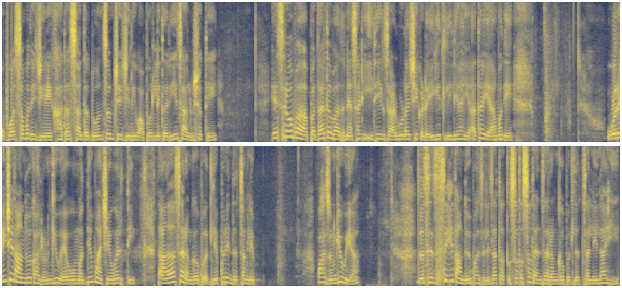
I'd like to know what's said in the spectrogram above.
उपवासामध्ये जिरे खात असाल तर दोन चमचे जिरे वापरले तरीही चालू शकते. हे सर्व भा पदार्थ भाजण्यासाठी इथे एक जाडबुडाची कढई घेतलेली आहे. आता यामध्ये वरईचे तांदूळ घालून घेऊया व मध्यम आचेवरती तांदळाचा रंग बदलेपर्यंत चांगले भाजून घेऊया. जसे जसे हे तांदूळ भाजले जातात तसं तसं त्यांचा रंग बदलत चाललेला आहे.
